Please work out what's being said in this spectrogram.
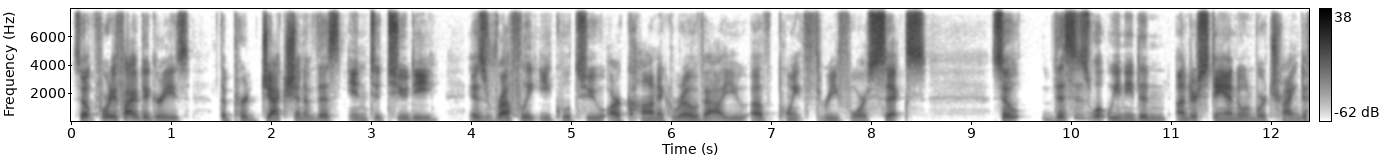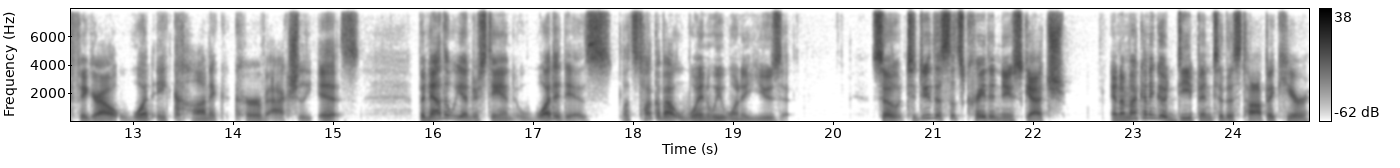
So at 45 degrees, the projection of this into 2D is roughly equal to our conic rho value of 0.346. So this is what we need to understand when we're trying to figure out what a conic curve actually is. But now that we understand what it is, let's talk about when we want to use it. So to do this, let's create a new sketch. And I'm not going to go deep into this topic here,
